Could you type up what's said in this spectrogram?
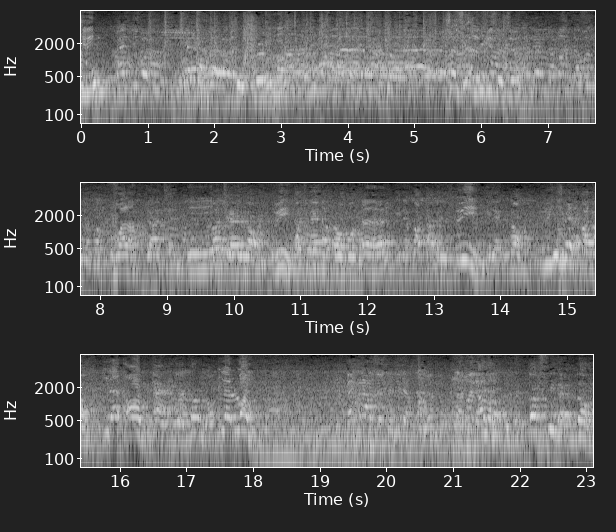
Tu dis Jésus est le Fils de Dieu. Voilà. Toi, tu es un homme. Oui. Moi, tu es un enfant au monde. Euh, Il n'est pas cadré. oui. Il est un homme. Oui. Il n'est pas un homme. Il est homme. Il est un homme, non Il est l'homme. Alors, donc s'il est un homme,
